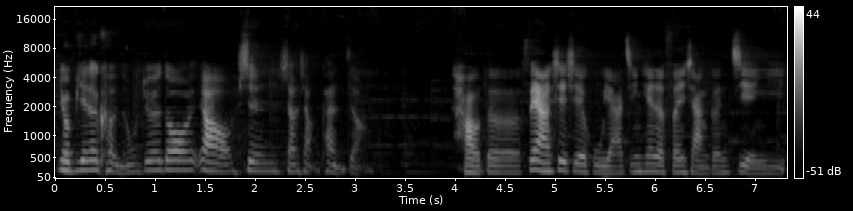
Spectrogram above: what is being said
有别的可能？我觉得都要先想想看，这样。好的，非常谢谢虎牙今天的分享跟建议，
